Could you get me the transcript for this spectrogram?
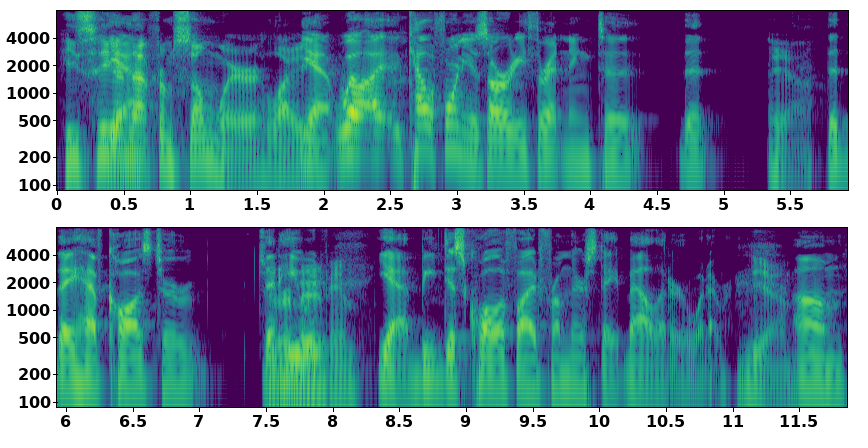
he's hearing Yeah. that from somewhere. Like Yeah, well, I, California is already threatening to that yeah. that they have cause to, that he would him. yeah be disqualified from their state ballot or whatever. Yeah. Um,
